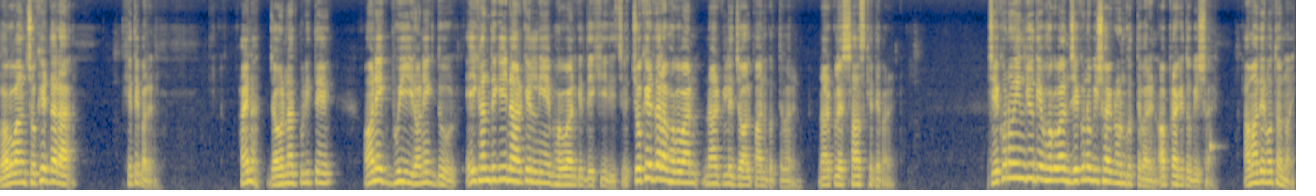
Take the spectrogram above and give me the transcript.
ভগবান চোখের দ্বারা খেতে পারেন। হয় না? জগন্নাথ পুরীতে অনেক ভুইর, অনেক দূর, এইখান থেকেই নারকেল নিয়ে ভগবানকে দেখিয়ে দিচ্ছে। চোখের দ্বারা ভগবান নারকেলের জল পান করতে পারেন, নারকেলের শ্বাস খেতে পারেন। যে কোনো ইন্দ্রিয় দিয়ে ভগবান যে কোনো বিষয় গ্রহণ করতে পারেন, অপ্রাকৃত বিষয়। আমাদের মতো নয়।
